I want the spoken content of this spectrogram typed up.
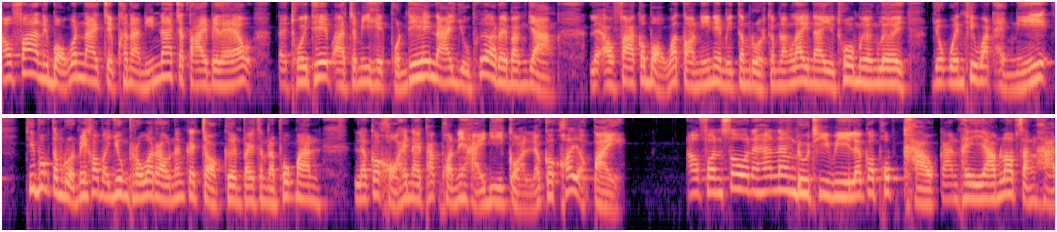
อัลฟาเนี่ยบอกว่านายเจ็บขนาดนี้น่าจะตายไปแล้ว แต่ทวยเทพอาจจะมีเหตุผลที่ให้นายอยู่เพื่ออะไรบางอย่าง และอัลฟาก็บอกว่าตอนนี้เนี่ยมีตำรวจกำลังไล่นายอยู่ทั่วเมืองเลย ยกเว้นที่วัดแห่งนี้ ที่พวกตำรวจไม่เข้ามายุ่งเพราะว่าเรานั้นกระจอกเกินไปสำหรับพวกมัน แล้วก็ขอให้นายพักผ่อนให้หายดีก่อน แล้วก็ค่อยออกไปอัลฟอนโซนะฮะนั่งดูทีวีแล้วก็พบข่าวการพยายามลอบสังหาร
